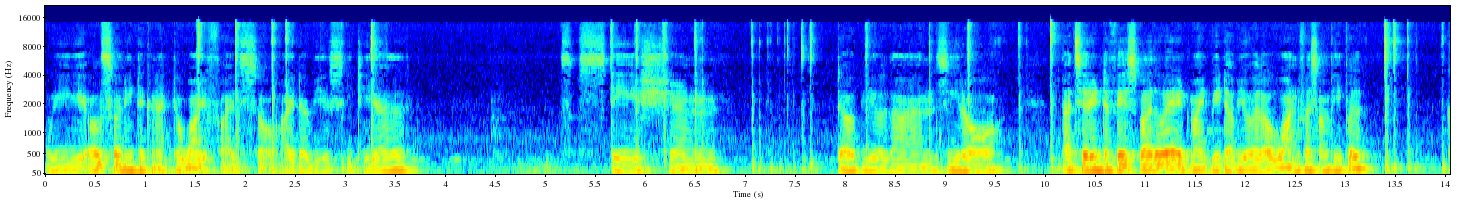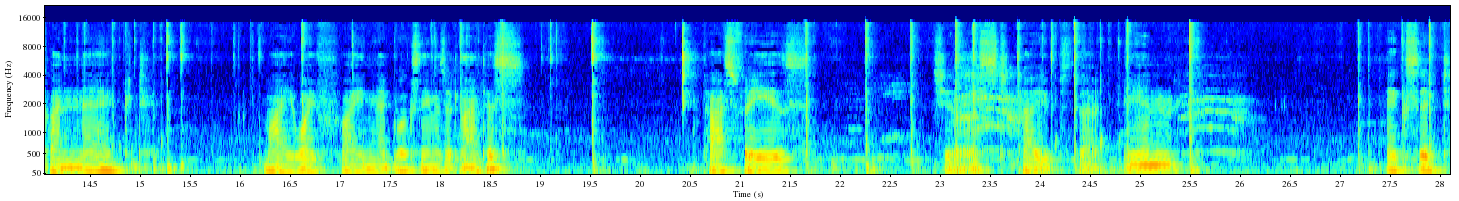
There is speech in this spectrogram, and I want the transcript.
We also need to connect to Wi-Fi so IWCTL station WLAN 0 that's your interface by the way. It might be WLO1 for some people. Connect. My Wi-Fi network's name is Atlantis. Passphrase just type that in exit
